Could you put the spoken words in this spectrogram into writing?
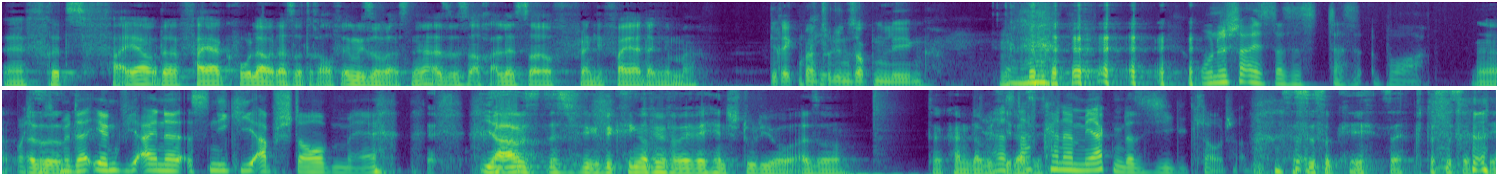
äh, Fritz Fire oder Fire Cola oder so drauf. Irgendwie sowas, ne? Also ist auch alles so auf Friendly Fire dann gemacht. Direkt mal Okay. zu den Socken legen. Ohne Scheiß, das ist, das, boah. Ja, Boah, ich also, muss mir da irgendwie eine Sneaky abstauben, ey. ja das, wir, wir kriegen auf jeden Fall welche ins Studio. Also da kann, glaube Ja, ich, das jeder darf sich. keiner merken, dass ich die geklaut habe. Das ist okay, das ist okay.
